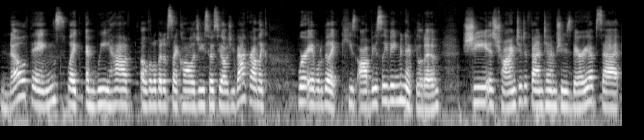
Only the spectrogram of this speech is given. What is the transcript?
know things, like, and we have a little bit of psychology, sociology background, like, we're able to be like, he's obviously being manipulative. She is trying to defend him. She's very upset.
